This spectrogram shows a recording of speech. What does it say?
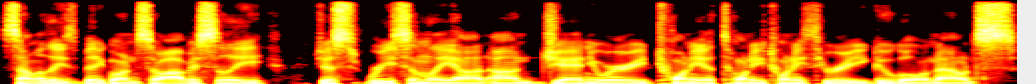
some of these big ones. So obviously, just recently on, on January 20th, 2023, Google announced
